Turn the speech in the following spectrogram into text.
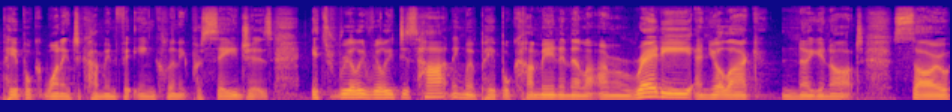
people wanting to come in for in clinic procedures, it's really, really disheartening when people come in and they're like, I'm ready. And you're like, no, you're not. So,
